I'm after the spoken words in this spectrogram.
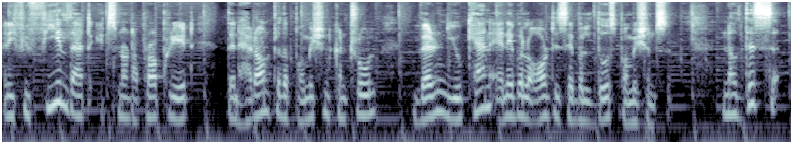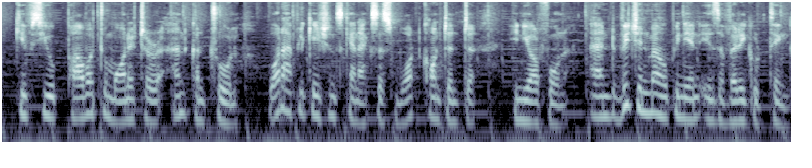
And if you feel that it's not appropriate, then head on to the permission control wherein you can enable or disable those permissions. Now this gives you power to monitor and control what applications can access what content in your phone and which in my opinion is a very good thing.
